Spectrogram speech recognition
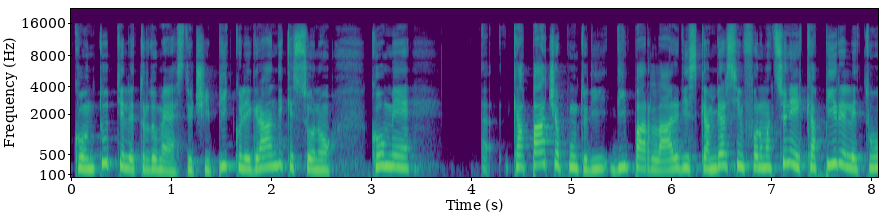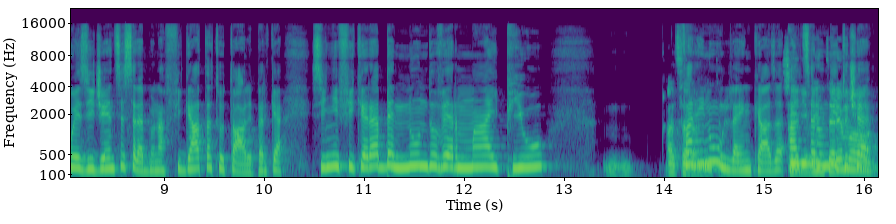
con tutti elettrodomestici, piccoli e grandi, che sono come eh, capaci appunto di, di, parlare, di scambiarsi informazioni e capire le tue esigenze sarebbe una figata totale perché significherebbe non dover mai più Alzare fare nulla in casa. Sì, Alzare un dito, cioè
